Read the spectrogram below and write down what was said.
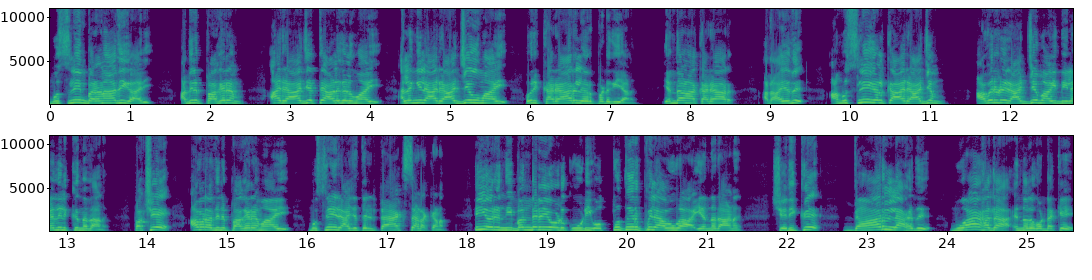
മുസ്ലിം ഭരണാധികാരി അതിന് പകരം ആ രാജ്യത്തെ ആളുകളുമായി അല്ലെങ്കിൽ ആ രാജ്യവുമായി ഒരു കരാറിൽ ഏർപ്പെടുകയാണ്. എന്താണ് ആ കരാർ? അതായത് അമുസ്ലിങ്ങൾക്ക് ആ രാജ്യം അവരുടെ രാജ്യമായി നിലനിൽക്കുന്നതാണ്. പക്ഷേ അവർ അതിന് പകരമായി മുസ്ലിം രാജ്യത്തിന് ടാക്സ് അടക്കണം. ഈ ഒരു നിബന്ധനയോട് കൂടി ഒത്തുതീർപ്പിലാവുക എന്നതാണ് ശരിക്ക് ദാറുൽ അഹദ് മുവാഹദ എന്നതുകൊണ്ടൊക്കെ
